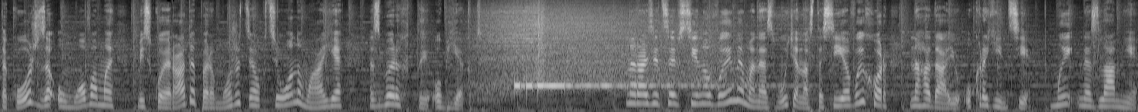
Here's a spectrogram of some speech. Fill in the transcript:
Також за умовами міської ради переможець аукціону має зберегти об'єкт. Наразі це всі новини. Мене звуть Анастасія Вихор. Нагадаю, українці, ми незламні.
